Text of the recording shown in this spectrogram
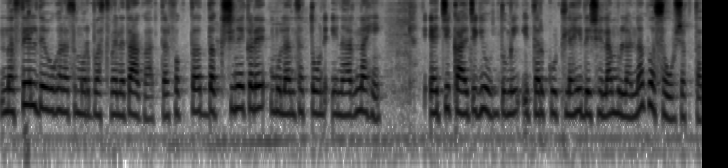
नसेल देवघरासमोर बसवायला जागा तर फक्त दक्षिणेकडे मुलांचा तोंड येणार नाही. याची काळजी घेऊन तुम्ही इतर कुठल्याही दिशेला मुलांना बसवू शकतात.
